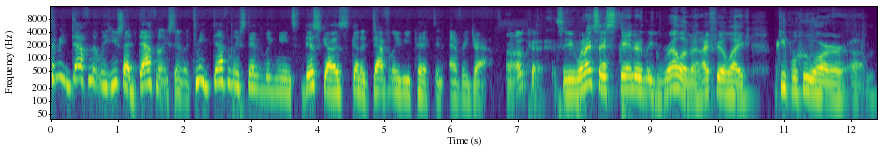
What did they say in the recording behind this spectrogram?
to me, definitely, you said definitely standard league. To me, definitely standard league means this guy's going to definitely be picked in every draft. Okay. See, when I say standard league relevant, I feel like people who are um,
